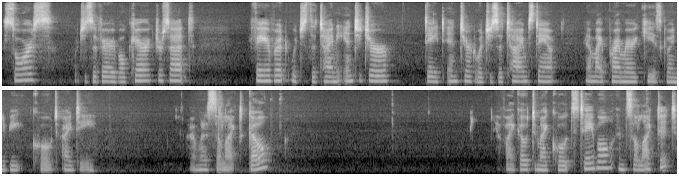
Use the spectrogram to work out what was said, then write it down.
source, which is a variable character set, favorite, which is a tiny integer, date entered, which is a timestamp, and my primary key is going to be quote ID. I'm going to select go. If I go to my quotes table and select it,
